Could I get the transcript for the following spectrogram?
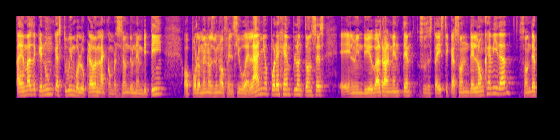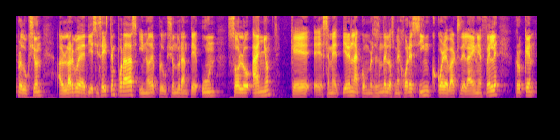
Además de que nunca estuvo involucrado en la conversación de un MVP, o por lo menos de un ofensivo del año, por ejemplo. Entonces, eh, en lo individual realmente sus estadísticas son de longevidad, son de producción a lo largo de 16 temporadas y no de producción durante un solo año que eh, se metiera en la conversación de los mejores 5 corebacks de la NFL. Creo que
